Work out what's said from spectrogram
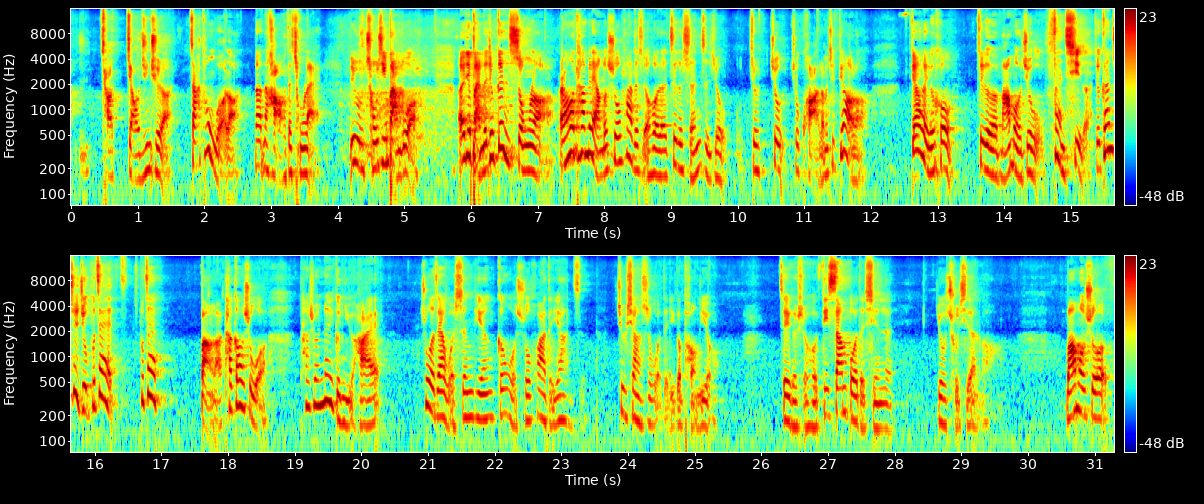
绞绞进去了，扎痛我了。”那那好，再重来，又重新绑过，而且绑的就更松了。然后他们两个说话的时候呢，这个绳子就就就就垮了嘛，就掉了。掉了以后，这个马某就放弃了，就干脆就不再不再绑了。他告诉我，他说那个女孩坐在我身边跟我说话的样子，就像是我的一个朋友。这个时候，第三波的新人又出现了。马某说：“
